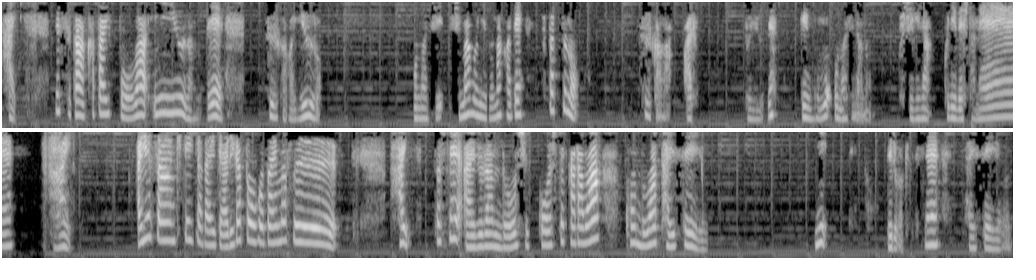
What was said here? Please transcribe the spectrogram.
はい。ですが、片一方は EU なので、通貨がユーロ。同じ島国の中で2つの通貨があるというね、言語も同じなの。不思議な国でしたね。はい。あゆさん来ていただいてありがとうございます。はい。そしてアイルランドを出港してからは、今度は大西洋に出るわけですね。大西洋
